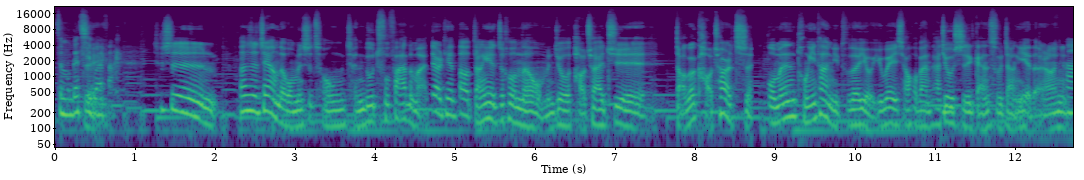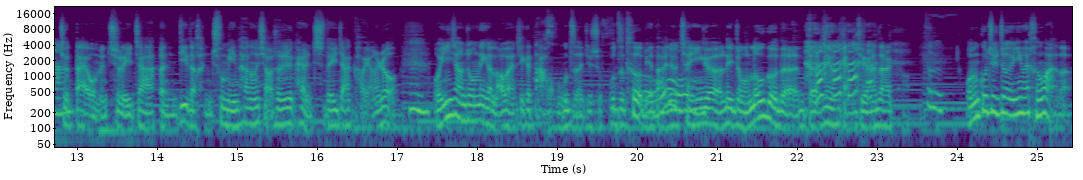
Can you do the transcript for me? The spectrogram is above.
怎么个奇怪法？就是当时这样的，我们是从成都出发的嘛，第二天到张掖之后呢，我们就跑出来去找个烤串儿吃。我们同一趟旅途的有一位小伙伴，他就是甘肃张掖的，然后啊就就带我们去了一家本地的很出名，他从小时候就开始吃的一家烤羊肉。嗯，我印象中那个老板是一个大胡子，就是胡子特别大，哦就成一个那种 logo 的的那种感觉，然 后在那烤。嗯我们过去之后，因为很晚了，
